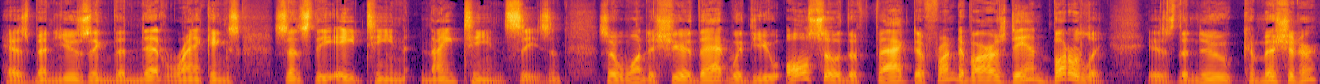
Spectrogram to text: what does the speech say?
has been using the net rankings since the 18-19 season. So wanted to share that with you. Also, the fact a friend of ours, Dan Butterly, is the new commissioner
